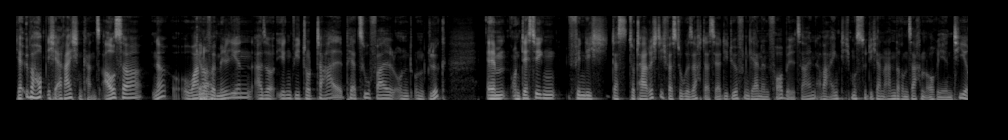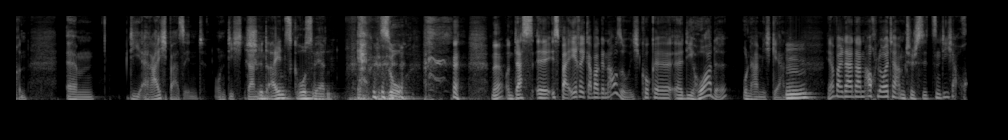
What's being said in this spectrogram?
ja überhaupt nicht erreichen kannst, außer ne, One Genau. of a Million, also irgendwie total per Zufall und, und Glück. Ähm, und deswegen finde ich das total richtig, was du gesagt hast. Ja, die dürfen gerne ein Vorbild sein, aber eigentlich musst du dich an anderen Sachen orientieren, ähm, die erreichbar sind und dich dann Schritt 1, groß werden. so. ne? Und das äh, ist bei Erik aber genauso. Ich gucke äh, die Horde unheimlich gerne. Mhm. Ja, weil da dann auch Leute am Tisch sitzen, die ich auch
